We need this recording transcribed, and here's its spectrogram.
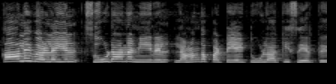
காலை வேளையில் சூடான நீரில் லவங்கப்பட்டையை தூளாக்கி சேர்த்து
